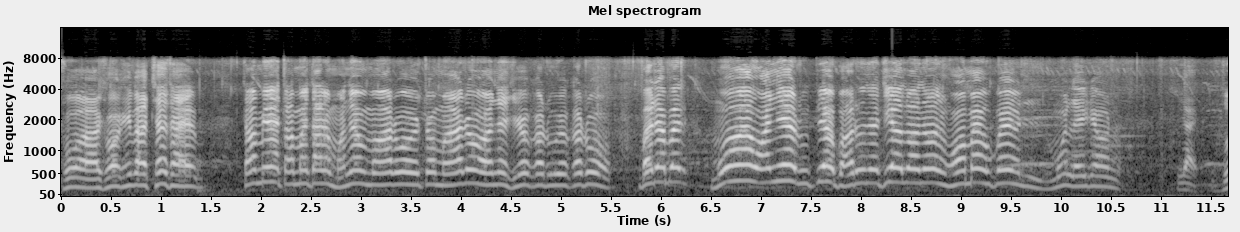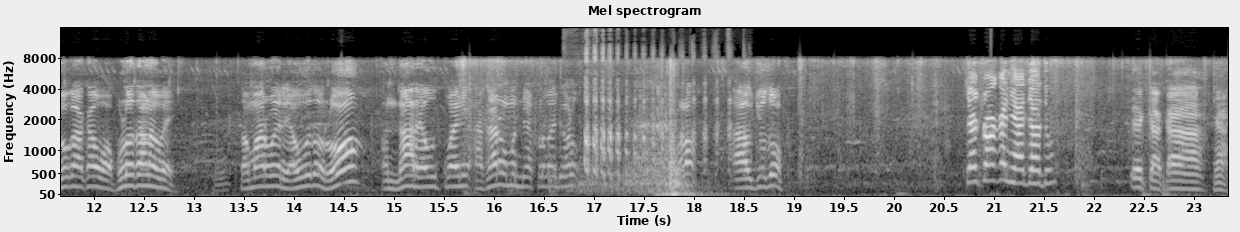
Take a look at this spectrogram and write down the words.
છો આ શોખી વાત છે સાહેબ. તમે તમે તારે મને મારો હોય તો મારો અને જે કરવું એ કરો. બરાબર. મો અને રૂપિયા ભાડું નથી આલવાનો હોમે ઉપર મો લઈ જવાનો. લાય જો કાકા વફળો તાણ હવે. તમારું રહેવું તો રો અને ના રહેવું તો એની નહીં આઘારો મને નીકળવા દો હળો આવજો તો ચે ચોકે ન્યા જા તું. એ કાકા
